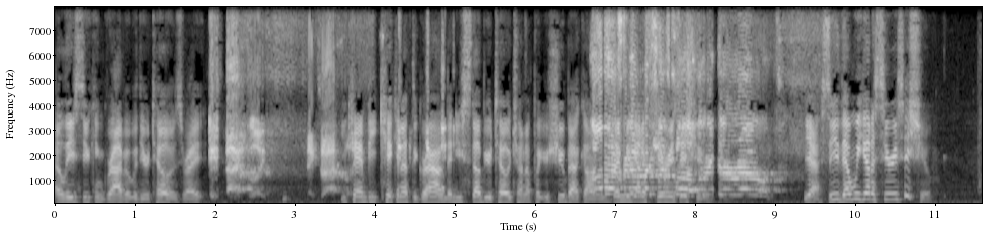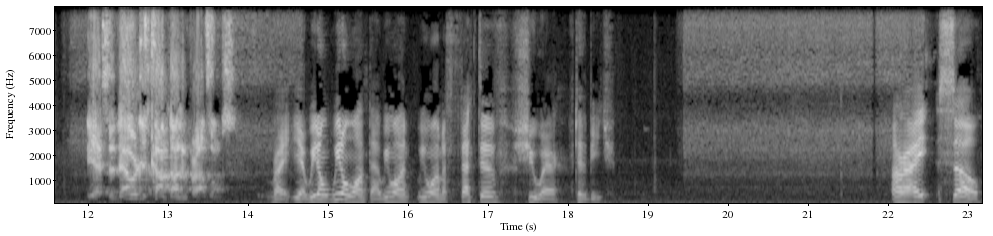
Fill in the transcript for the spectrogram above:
At least you can grab it with your toes, right? Exactly. Exactly. You can't be kicking at the ground, then you stub your toe trying to put your shoe back on. Oh, then we got a serious issue. Let me turn around. Yeah, see, then we got a serious issue. Yeah. So now we're just compounding problems. Right. Yeah, we don't we don't want that. We want we want effective shoe wear to the beach. All right. So,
